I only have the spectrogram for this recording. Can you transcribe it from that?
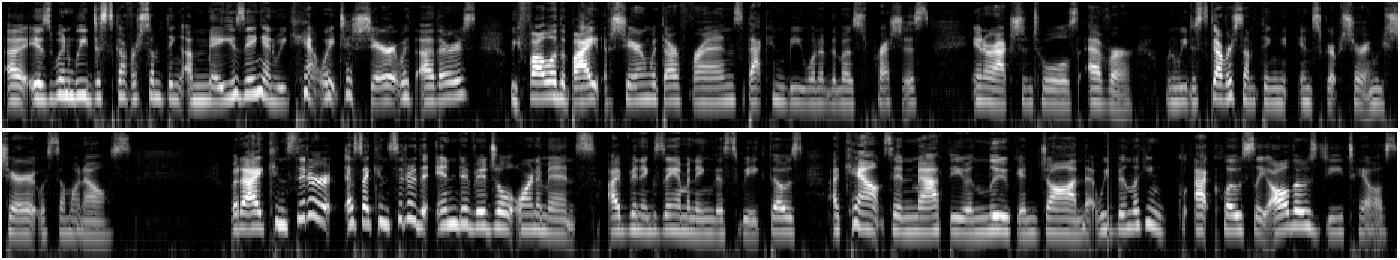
uh, is when we discover something amazing and we can't wait to share it with others. We follow the bite of sharing with our friends. That can be one of the most precious interaction tools ever. When we discover something in scripture and we share it with someone else. But I consider, as I consider the individual ornaments I've been examining this week, those accounts in Matthew and Luke and John that we've been looking at closely, all those details,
